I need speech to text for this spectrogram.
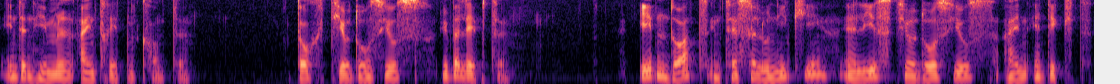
in den Himmel eintreten konnte. Doch Theodosius überlebte. Eben dort in Thessaloniki erließ Theodosius ein Edikt.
